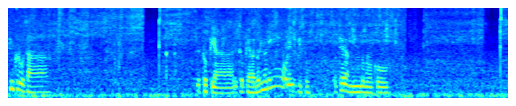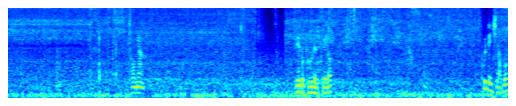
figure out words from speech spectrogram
핑크로사, 유토피아, 유토피아가 노리노리 오렌지 비소, 테라민도 그렇고 정양. 얘도 블루였어요. 플래시하고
